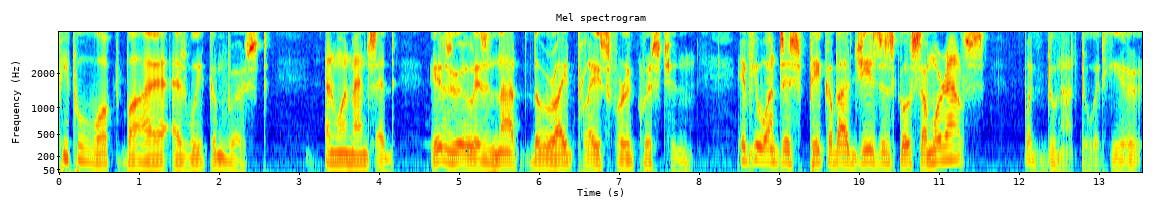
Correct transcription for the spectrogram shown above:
People walked by as we conversed, and one man said, Israel is not the right place for a Christian. If you want to speak about Jesus, go somewhere else, but do not do it here.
